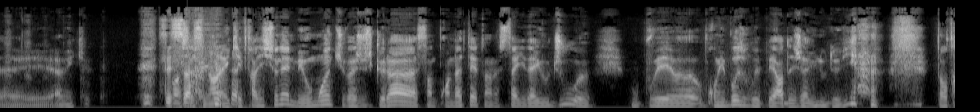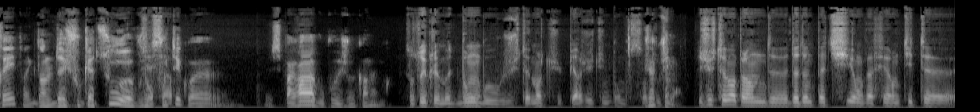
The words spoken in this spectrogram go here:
euh, avec C'est Bon, ça. c'est dans les caves traditionnelles, mais au moins tu vas jusque là sans te prendre la tête. Hein. Le style Daioju, euh, vous pouvez euh, au premier boss vous pouvez perdre déjà une ou deux vies d'entrée. Dans le Daifukatsu, euh, vous en foutez quoi. C'est pas grave, vous pouvez jouer quand même. quoi. Surtout avec le mode bombe où justement tu perds juste une bombe sans Exactement. toucher. Justement, parlant de, de Donpachi, on va faire une petite euh,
